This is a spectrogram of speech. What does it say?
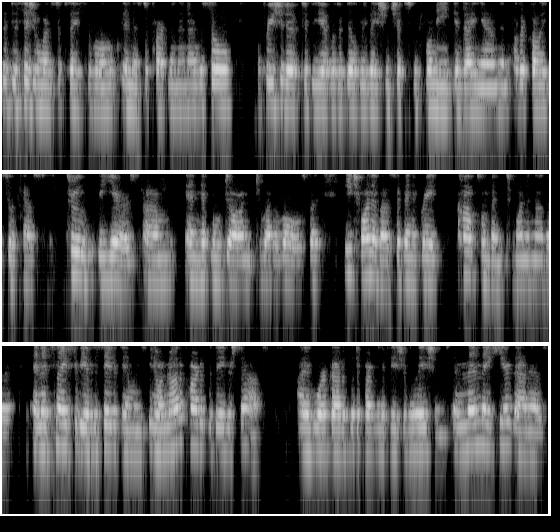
the decision was to place the role in this department. And I was so appreciative to be able to build relationships with Monique and Diane and other colleagues who have passed through the years um, and have moved on to other roles. But each one of us have been a great complement to one another. And it's nice to be able to say to families, you know, I'm not a part of the Bader staff. I work out of the Department of Patient Relations. And then they hear that as,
